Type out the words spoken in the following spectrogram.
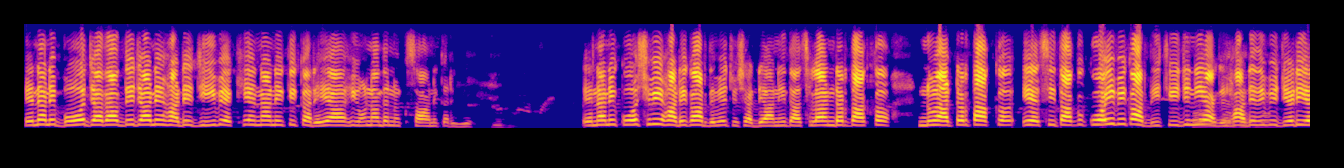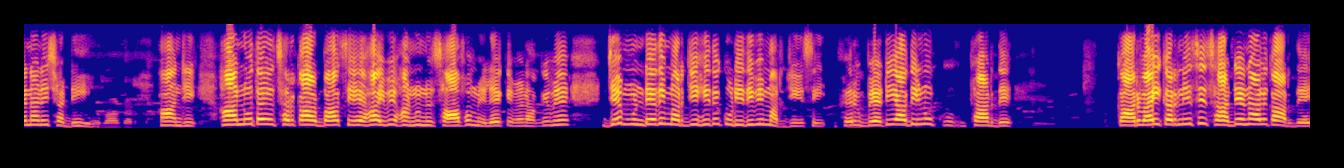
ਇਹਨਾਂ ਨੇ ਬਹੁਤ ਜ਼ਿਆਦਾ ਆਪਦੇ ਜਾਣੇ ਸਾਡੇ ਜੀ ਵੇਖੇ ਇਹਨਾਂ ਨੇ ਕਿ ਘਰੇ ਆ ਉਹਨਾਂ ਦਾ ਨੁਕਸਾਨ ਕਰੀਏ। ਇਹਨਾਂ ਨੇ ਕੁਛ ਵੀ ਸਾਡੇ ਘਰ ਦੇ ਵਿੱਚ ਛੱਡਿਆ ਨਹੀਂ ਦਾ ਸਿਲੰਡਰ ਤੱਕ ਇਨਵਰਟਰ ਤੱਕ ਏਸੀ ਤੱਕ ਕੋਈ ਵੀ ਘਰ ਦੀ ਚੀਜ਼ ਨਹੀਂ ਹੈਗੀ ਸਾਡੇ ਦੀ ਵੀ ਜਿਹੜੀ ਇਹਨਾਂ ਨੇ ਛੱਡੀ ਹੈ। ਹਾਂਜੀ ਸਾਨੂੰ ਤਾਂ ਸਰਕਾਰ ਬਸ ਇਹ ਹੈ ਵੀ ਸਾਨੂੰ ਇਨਸਾਫ ਮਿਲੇ ਕਿਵੇਂ ਨਾ ਕਿਵੇਂ ਜੇ ਮੁੰਡੇ ਦੀ ਮਰਜ਼ੀ ਸੀ ਤੇ ਕੁੜੀ ਦੀ ਵੀ ਮਰਜ਼ੀ ਸੀ ਫਿਰ ਬੇਟੀ ਆਦੀ ਨੂੰ ਫੜ ਦੇ। ਕਾਰਵਾਈ ਕਰਨੀ ਸੀ ਸਾਡੇ ਨਾਲ ਕਰਦੇ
